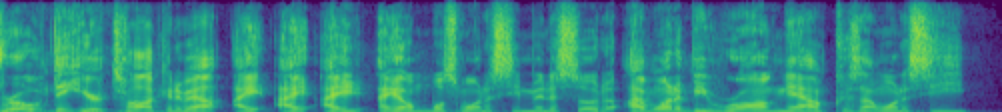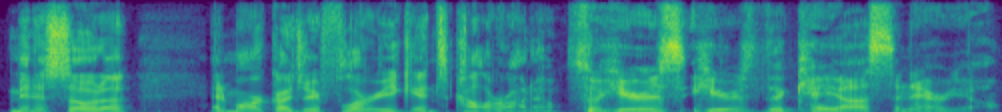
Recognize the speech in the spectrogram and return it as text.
road that you're talking about, I I I, I almost want to see Minnesota. I want to be wrong now because I want to see Minnesota and Marc Andre Fleury against Colorado. So here's here's the chaos scenario.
